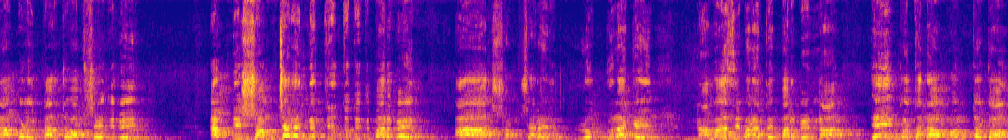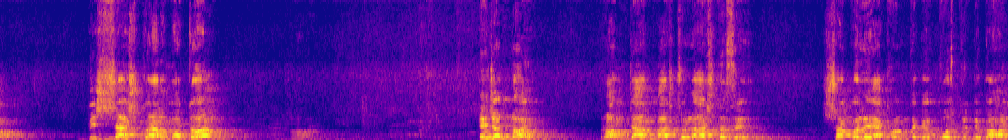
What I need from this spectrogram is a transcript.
না পড়ুক তার জবাব সে দিবে। আপনি সংসারের নেতৃত্ব দিতে পারবেন, আর সংসারের লোকগুলাকে নামাজি বানাতে পারবেন না। এই কথাটা অন্তত বিশ্বাস করার মতো নয়। এজন্যই রমজান মাস চলে আসতেছে। সকলে এখন থেকে প্রস্তুতি গ্রহণ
